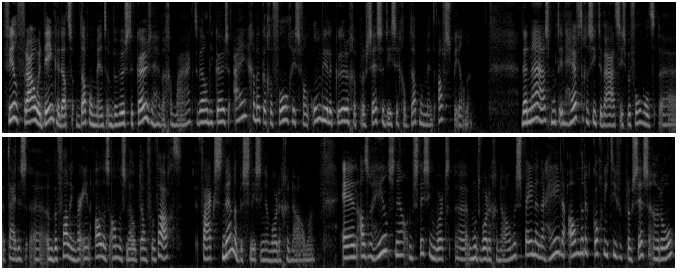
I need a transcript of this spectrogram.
Veel vrouwen denken dat ze op dat moment een bewuste keuze hebben gemaakt, terwijl die keuze eigenlijk een gevolg is van onwillekeurige processen die zich op dat moment afspeelden. Daarnaast moet in heftige situaties, bijvoorbeeld uh, tijdens uh, een bevalling waarin alles anders loopt dan verwacht, vaak snelle beslissingen worden genomen. En als er heel snel een beslissing wordt, uh, moet worden genomen, spelen er hele andere cognitieve processen een rol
